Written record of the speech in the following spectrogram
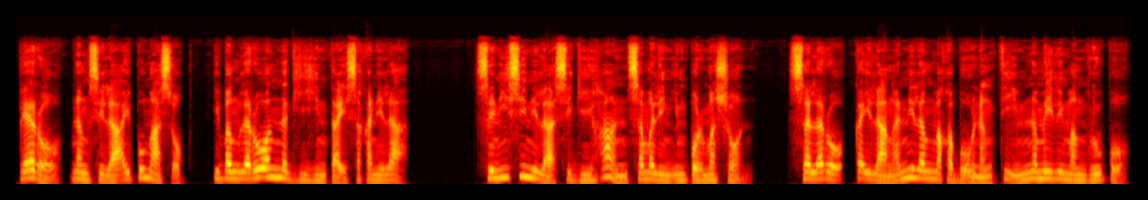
pero, nang sila ay pumasok, ibang laro ang naghihintay sa kanila. Sinisi nila si Gihan sa maling impormasyon. Sa laro, kailangan nilang makabuo ng team na may limang grupo.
